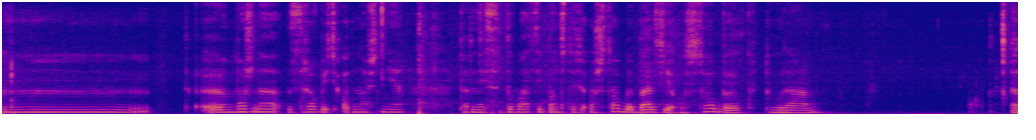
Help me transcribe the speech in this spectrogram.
mm, y, można zrobić odnośnie pewnej sytuacji, bądź też osoby, bardziej osoby, która y,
